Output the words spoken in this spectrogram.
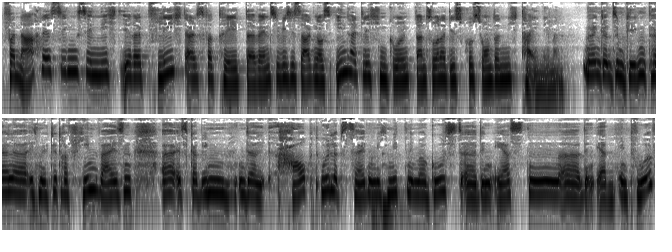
Vernachlässigen Sie nicht Ihre Pflicht als Vertreter, wenn Sie, wie Sie sagen, aus inhaltlichen Gründen an so einer Diskussion dann nicht teilnehmen? Nein, ganz im Gegenteil. Äh, ich möchte darauf hinweisen, äh, es gab in der Haupturlaubszeit, nämlich mitten im August, äh, den ersten den Entwurf.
